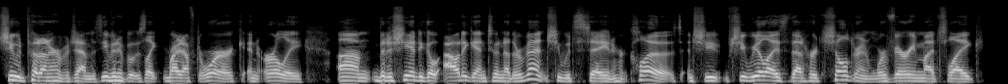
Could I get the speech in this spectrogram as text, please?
She would put on her pajamas, even if it was like right after work and early. Um, but if she had to go out again to another event, she would stay in her clothes. And she she realized that her children were very much like,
